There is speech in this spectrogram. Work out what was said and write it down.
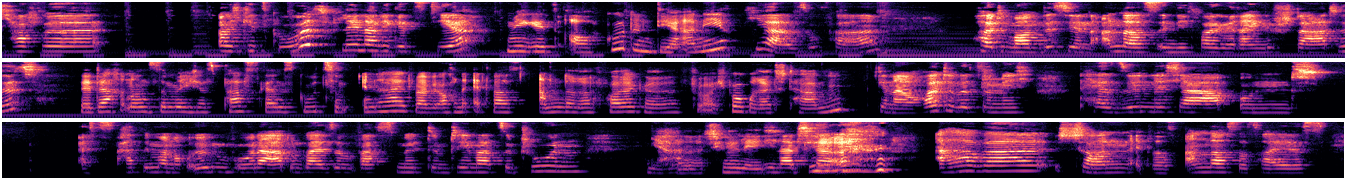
Ich hoffe, euch geht's gut. Lena, wie geht's dir? Mir geht's auch gut und dir, Anni? Ja, super. Heute mal ein bisschen anders in die Folge reingestartet. Wir dachten uns nämlich, das passt ganz gut zum Inhalt, weil wir auch eine etwas andere Folge für euch vorbereitet haben. Genau, heute wird es nämlich persönlicher und es hat immer noch irgendwo eine Art und Weise was mit dem Thema zu tun. Ja, natürlich. Natürlich. Ja. Aber schon etwas anders. Das heißt,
